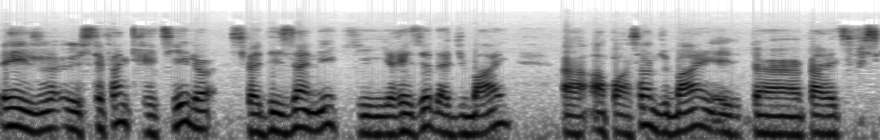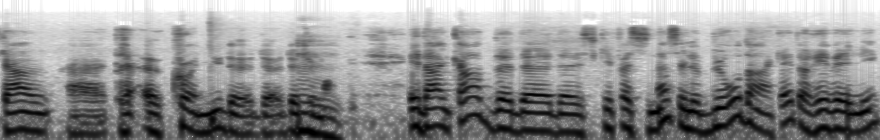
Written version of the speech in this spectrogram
Et euh, Stéphane Chrétien, là, ça fait des années qu'il réside à Dubaï. Euh, en passant, Dubaï est un paradis fiscal très, connu de, de, tout le hmm. monde. Et dans le cadre de, de ce qui est fascinant, c'est le bureau d'enquête a révélé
